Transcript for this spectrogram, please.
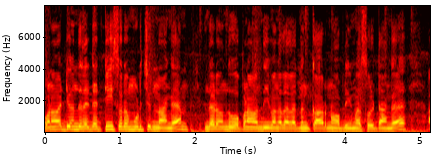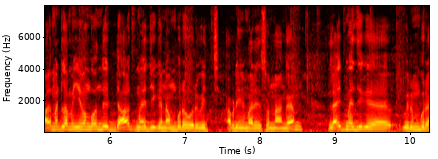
போன வாட்டி வந்து லைட்டாக டீஸோட முடிச்சிருந்தாங்க. இந்த இடம் வந்து ஓப்பனாக வந்து இவங்க தான் எல்லாத்துக்கும் காரணம் அப்படிங்கிற மாதிரி சொல்லிட்டாங்க. அது மட்டும் இல்லாமல் இவங்க வந்து டார்க் மேஜிக்கை நம்புகிற ஒரு விச் அப்படிங்கிற மாதிரி சொன்னாங்க. லைட் மேஜிக்கை விரும்புகிற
